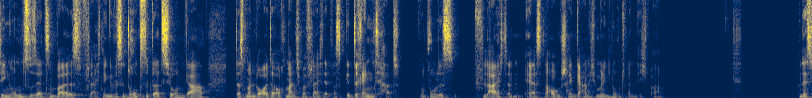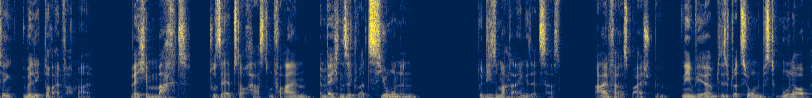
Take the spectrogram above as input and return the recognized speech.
Dinge umzusetzen, weil es vielleicht eine gewisse Drucksituation gab, dass man Leute auch manchmal vielleicht etwas gedrängt hat, obwohl es vielleicht im ersten Augenschein gar nicht unbedingt notwendig war. Und deswegen überleg doch einfach mal, welche Macht du selbst auch hast und vor allem in welchen Situationen du diese Macht eingesetzt hast. Einfaches Beispiel. Nehmen wir die Situation, du bist im Urlaub,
